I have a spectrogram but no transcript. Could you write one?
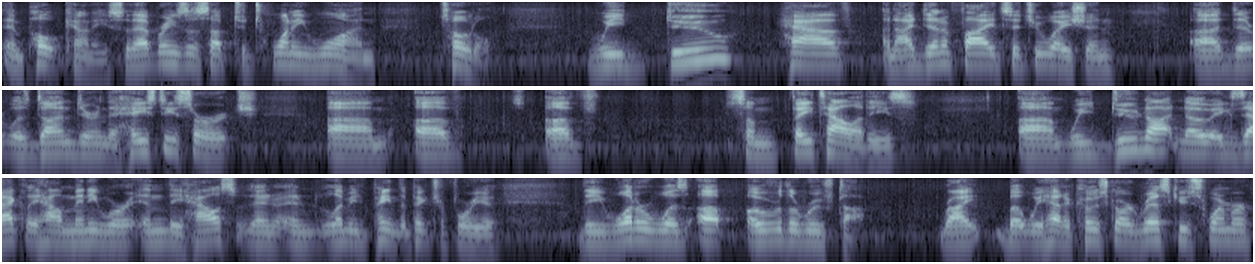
in Polk County. So that brings us up to 21 total. We do have an identified situation uh, that was done during the hasty search um, of of some fatalities. Um, we do not know exactly how many were in the house, and, and, let me paint the picture for you. The water was up over the rooftop, right? But we had a Coast Guard rescue swimmer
